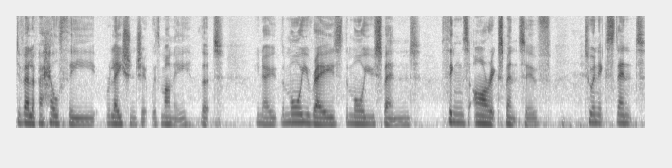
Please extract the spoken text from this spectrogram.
develop a healthy relationship with money. That you know, the more you raise, the more you spend. Things are expensive. To an extent,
